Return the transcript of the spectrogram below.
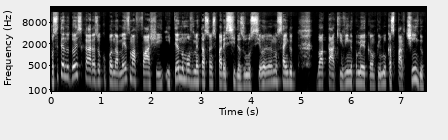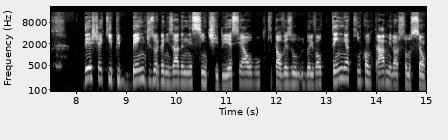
você tendo dois caras ocupando a mesma faixa e, e tendo movimentações parecidas, o Luciano saindo do ataque e vindo para o meio campo e o Lucas partindo, deixa a equipe bem desorganizada nesse sentido. E esse é algo que talvez o Dorival tenha que encontrar a melhor solução.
